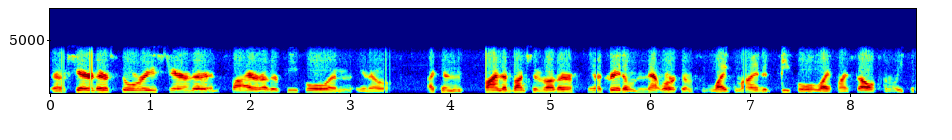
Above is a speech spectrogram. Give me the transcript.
you know, share their stories, share their inspire other people, and you know I can find a bunch of other, you know, create a network of like-minded people like myself, and we can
